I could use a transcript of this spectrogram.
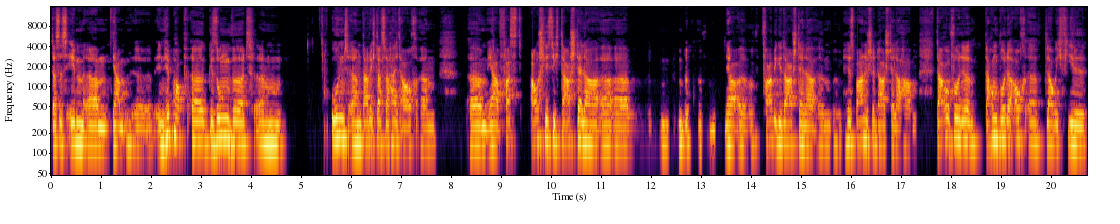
dass es eben ähm, ja äh, in Hip Hop äh, gesungen wird ähm, und ähm, dadurch, dass wir halt auch ähm, ähm, ja fast ausschließlich Darsteller äh, äh, ja, äh, farbige Darsteller, ähm, hispanische Darsteller haben. Darauf wurde, darum wurde auch, äh, glaube ich, viel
